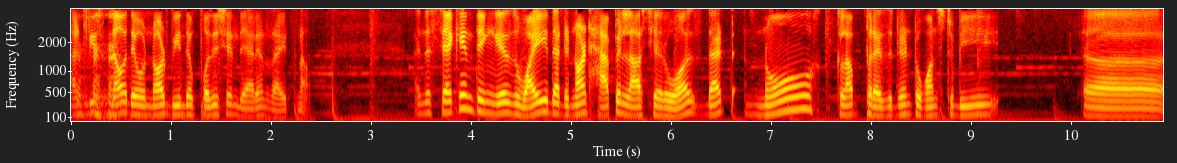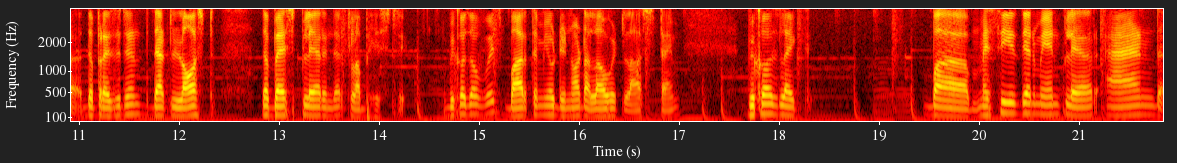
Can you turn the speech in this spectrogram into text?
at least now they would not be in the position they are in right now. And the second thing is why that did not happen last year was that no club president wants to be uh, the president that lost the best player in their club history. Because of which Bartomeu did not allow it last time. Because like Messi is their main player and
